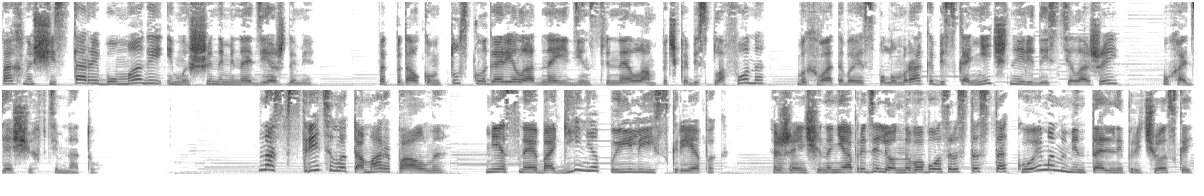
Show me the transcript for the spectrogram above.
пахнущий старой бумагой и мышиными надеждами. Под потолком тускло горела одна единственная лампочка без плафона — выхватывая из полумрака бесконечные ряды стеллажей, уходящих в темноту. Нас встретила Тамара Павловна, местная богиня пыли и скрепок. Женщина неопределенного возраста с такой монументальной прической,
